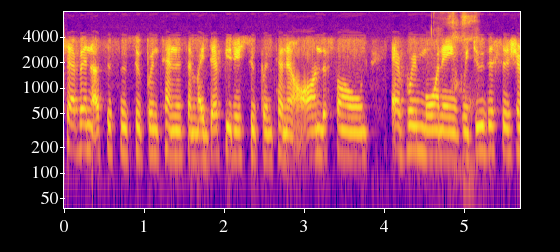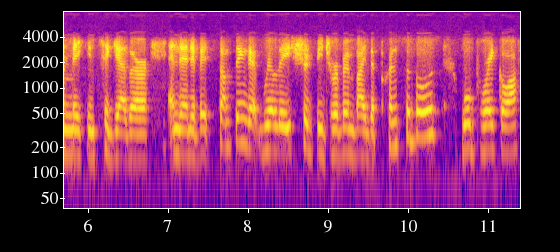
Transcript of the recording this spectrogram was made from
seven assistant superintendents and my deputy superintendent are on the phone every morning. We do decision making together. And then if it's something that really should be driven by the principals, we'll break off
